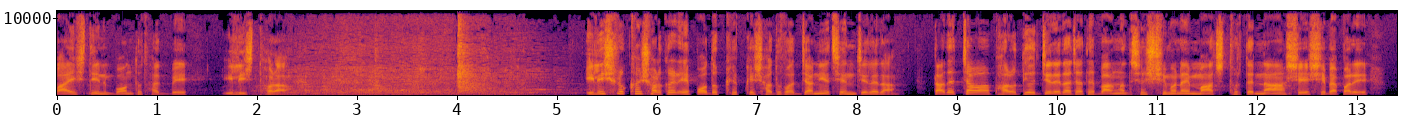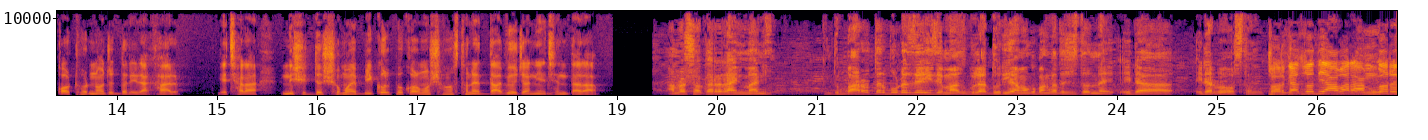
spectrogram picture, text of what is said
বাইশ দিন বন্ধ থাকবে ইলিশ ধরা। ইলিশ রক্ষায় সরকারের এই পদক্ষেপকে সাধুবাদ জানিয়েছেন জেলেরা। তাদের চাওয়া ভারতীয় জেলেরা যাতে বাংলাদেশের সীমানায় মাছ ধরতে না আসে সে ব্যাপারে কঠোর নজরদারি রাখার। এছাড়া নিষিদ্ধ সময় বিকল্প কর্মসংস্থানের দাবিও জানিয়েছেন তারা। আমরা সরকারের আইন মানি। কিন্তু ভারতের বোর্ডে যে এই যে মাছগুলা ধরিয়ে আমাকে বাংলাদেশের জন্য এটা এটার ব্যবস্থা হোক সরকার যদি আবার আমগরে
